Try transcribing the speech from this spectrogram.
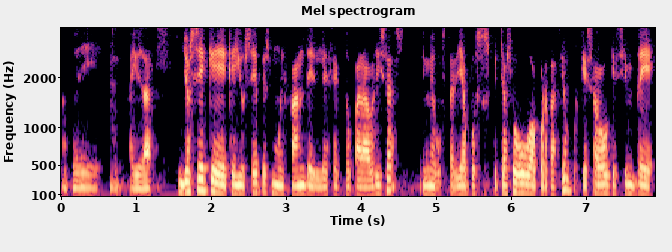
me puede ayudar. Yo sé que, que Josep es muy fan del efecto parabrisas y me gustaría pues escuchar su aportación porque es algo que siempre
